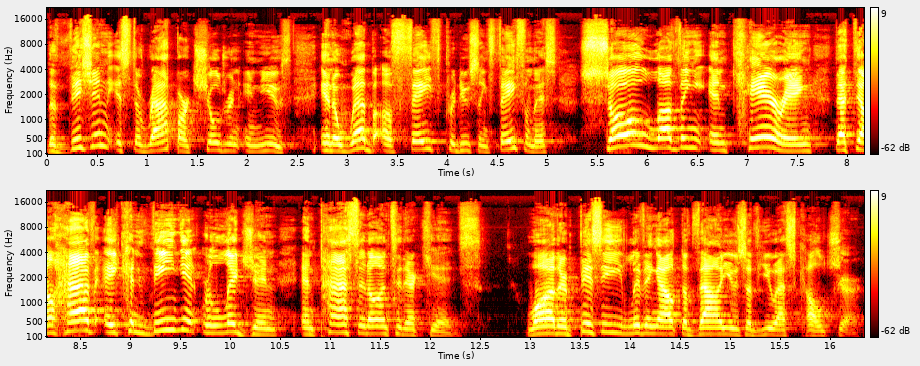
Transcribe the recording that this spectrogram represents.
The vision is to wrap our children and youth in a web of faith producing faithfulness, so loving and caring that they'll have a convenient religion and pass it on to their kids while they're busy living out the values of U.S. culture.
